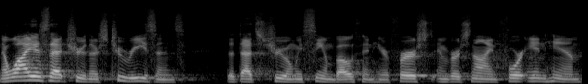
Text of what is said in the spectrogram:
Now, why is that true? There's two reasons that that's true, and we see them both in here. First, in verse 9, for in him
